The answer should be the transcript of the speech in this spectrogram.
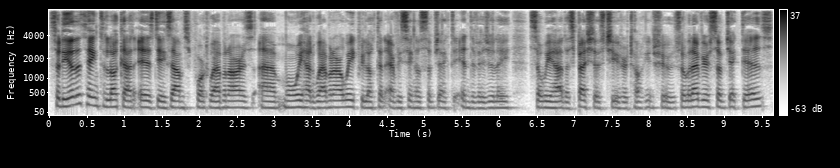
So the other thing to look at is the exam support webinars. Um, when we had webinar week, we looked at every single subject individually. So we had a specialist tutor talking through. So whatever your subject is,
